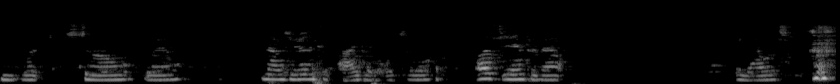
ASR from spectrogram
It worked so well. And I was really surprised that it so. I left it in for about eight hours.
